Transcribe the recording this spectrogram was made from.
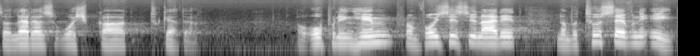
So let us worship God together. Our opening hymn from Voices United, number 278,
